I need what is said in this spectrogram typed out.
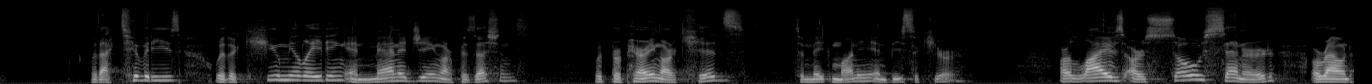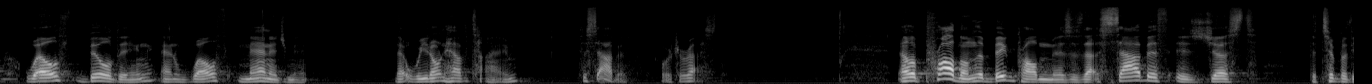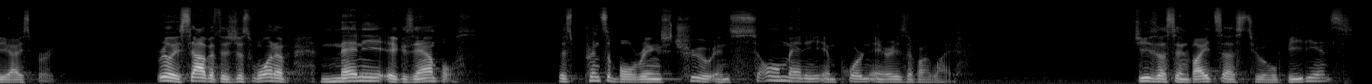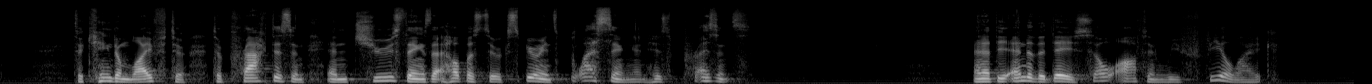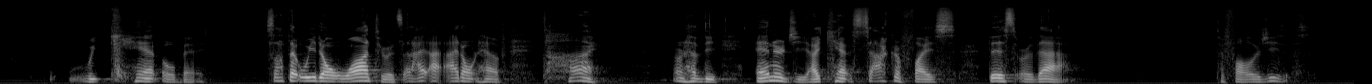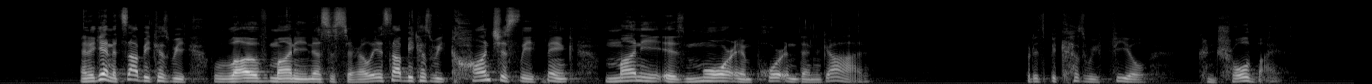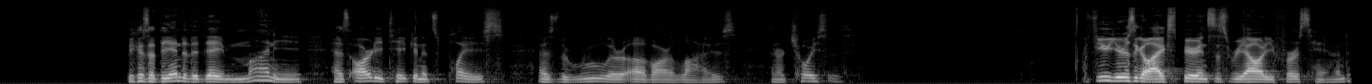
with activities, with accumulating and managing our possessions, with preparing our kids to make money and be secure our lives are so centered around wealth building and wealth management that we don't have time to Sabbath or to rest. Now, the problem, the big problem is, is that Sabbath is just the tip of the iceberg. Really, Sabbath is just one of many examples. This principle rings true in so many important areas of our life. Jesus invites us to obedience, to kingdom life, to, to practice and, and choose things that help us to experience blessing and his presence. And at the end of the day, so often we feel like we can't obey. It's not that we don't want to, it's that I, I, I don't have time. I don't have the energy. I can't sacrifice this or that to follow Jesus. And again, it's not because we love money necessarily. It's not because we consciously think money is more important than God. But it's because we feel controlled by it. Because at the end of the day, money has already taken its place as the ruler of our lives and our choices. A few years ago, I experienced this reality firsthand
